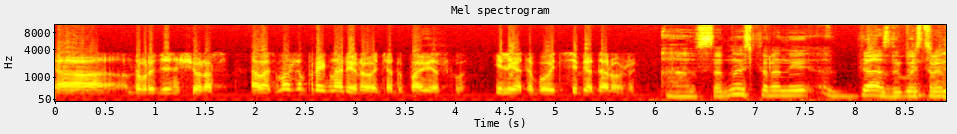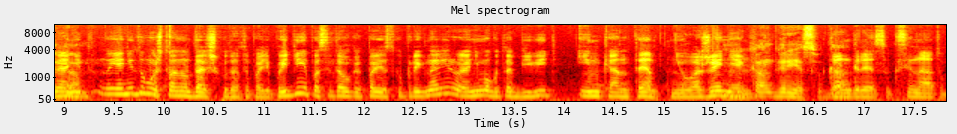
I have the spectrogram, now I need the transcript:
А, Добрый день еще раз. А возможно проигнорировать эту повестку? Или это будет себе дороже? А, с одной стороны, да, с другой принципе, стороны, да. они, ну, я не думаю, что оно дальше куда-то пойдет. По идее, после того, как повестку проигнорировали, они могут объявить инконтемпт, неуважение к Конгрессу, да. Конгрессу, к Сенату.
